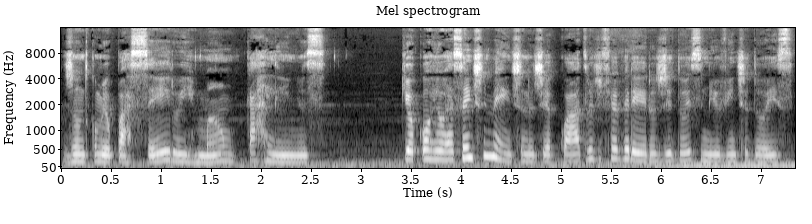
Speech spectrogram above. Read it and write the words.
junto com meu parceiro e irmão Carlinhos, que ocorreu recentemente no dia 4 de fevereiro de 2022,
